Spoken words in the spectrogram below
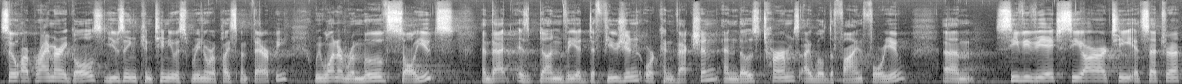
So our primary goals using continuous renal replacement therapy, we want to remove solutes, and that is done via diffusion or convection, and those terms I will define for you. Um, CVVH, CRRT, etc.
